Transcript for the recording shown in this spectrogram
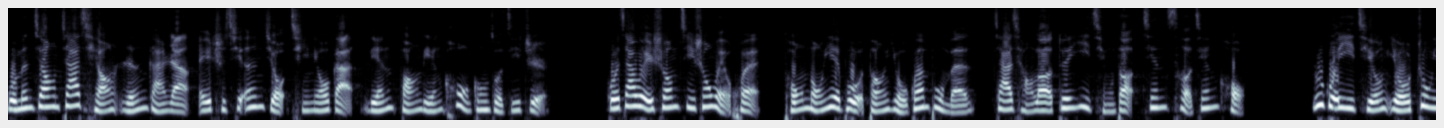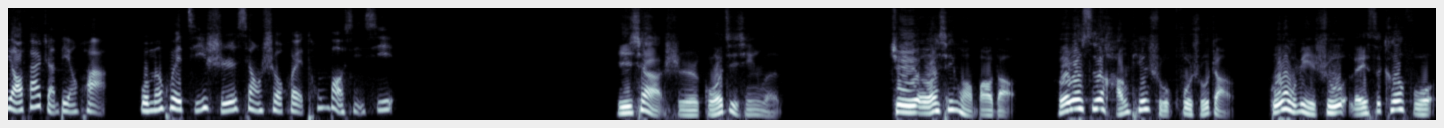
我们将加强人感染 H7N9 禽流感联防联控工作机制，国家卫生计生委会。”同农业部等有关部门加强了对疫情的监测监控。如果疫情有重要发展变化，我们会及时向社会通报信息。以下是国际新闻。据俄新网报道，俄罗斯航天署副署长、国务秘书雷斯科夫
